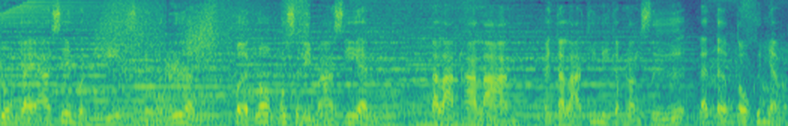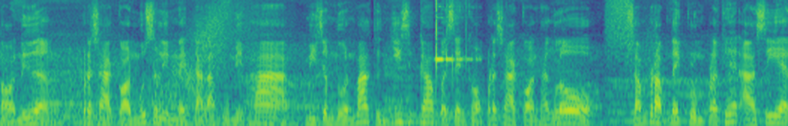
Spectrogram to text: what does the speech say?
โยงใยอาเซียนวันนี้เสนอเรื่อง เปิดโลกมุสลิมอาเซียน ตลาดฮาลาลเป็นตลาดที่มีกำลังซื้อ และเติบโตขึ้นอย่างต่อเนื่อง ประชากรมุสลิมในแต่ละภูมิภาค มีจำนวนมากถึง 29%ของประชากรทั้งโลกสำหรับในกลุ่มประเทศอาเซียน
